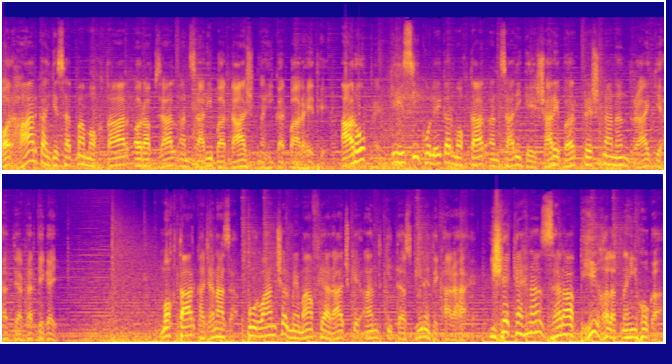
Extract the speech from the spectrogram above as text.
और हार का ये सदमा मुख्तार और अफजाल अंसारी बर्दाश्त नहीं कर पा रहे थे। आरोप है कि इसी को लेकर मुख्तार अंसारी के इशारे पर कृष्णानंद राय की हत्या कर दी गई। मुख्तार का जनाजा पूर्वांचल में माफिया राज के अंत की तस्वीरें दिखा रहा है। ये कहना जरा भी गलत नहीं होगा।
